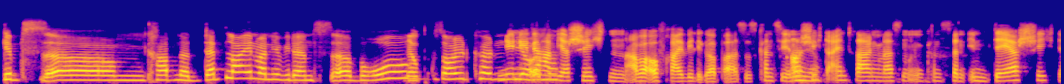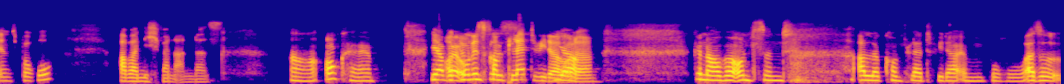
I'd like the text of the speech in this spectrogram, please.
Gibt es ähm, gerade eine Deadline, wann ihr wieder ins äh, Büro Nope. sollt können? Nee, nee, wir haben ja Schichten, aber auf freiwilliger Basis. Kannst du in Ah, eine ja. Schicht eintragen lassen und kannst dann in der Schicht ins Büro, aber nicht wann anders. Ah, okay. Ja, Und bei du uns bist komplett ist, wieder, ja. oder? Genau, bei uns sind alle komplett wieder im Büro. Also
